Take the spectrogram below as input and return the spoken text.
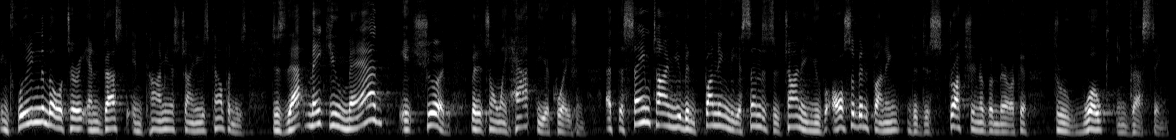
including the military, and invest in communist Chinese companies. Does that make you mad? It should, but it's only half the equation. At the same time you've been funding the ascendance of China, you've also been funding the destruction of America through woke investing.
